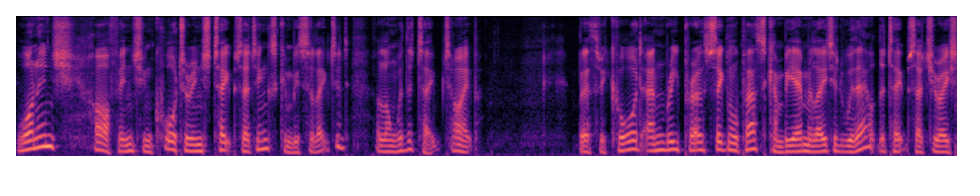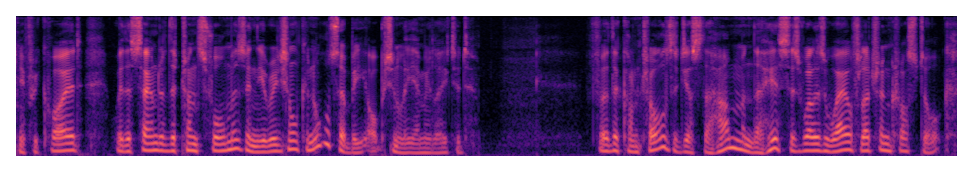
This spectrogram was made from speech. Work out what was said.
1 inch, half inch and quarter inch tape settings can be selected along with the tape type. Both record and repro signal paths can be emulated without the tape saturation if required, where the sound of the transformers in the original can also be optionally emulated. Further controls adjust the hum and the hiss as well as wow, flutter and crosstalk.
